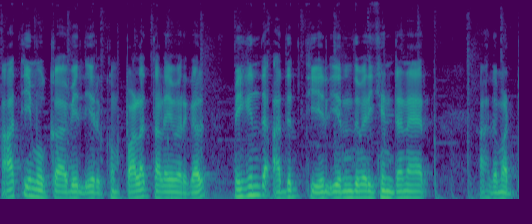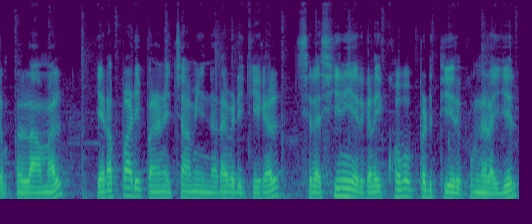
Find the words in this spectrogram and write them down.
அதிமுகவில் இருக்கும் பல தலைவர்கள் மிகுந்த அதிருப்தியில் இருந்து வருகின்றனர். அது மட்டும் அல்லாமல் எடப்பாடி பழனிசாமியின் நடவடிக்கைகள் சில சீனியர்களை கோபப்படுத்தி இருக்கும் நிலையில்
